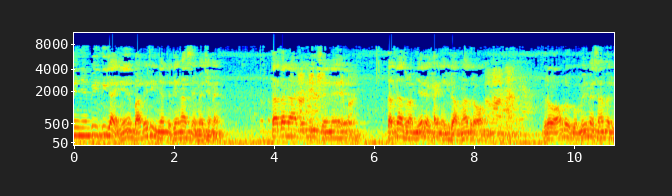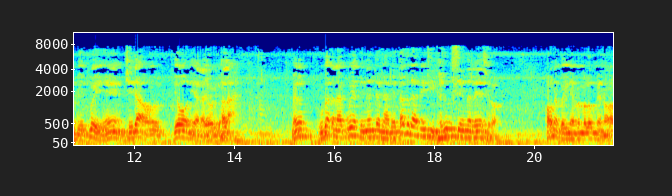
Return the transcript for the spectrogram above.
င်ញင်ပြီးသိလိုက်ရင်ဗာဒိဋ္ဌိညာတည်ငါဆင်မဲ့ထင်တယ်တတ္တဒဒိဋ္ဌိဆင်တယ်တတ္တဆိုတာမြဲတဲ့ခိုင်နေယူတာမလားတော်မှန်ပါဗျာ တော်အောင်လို့ကိုမေးမဲ့ဆမ်းမဲ့လူတွေတွေ့ရင်ဖြေတတ်အောင်လို့ပြောနေရတာရောဟုတ်လားမင်းဝိပဿနာကိုယ့်ရဲ့သင်္นานတက်လာတယ်တတ္တဒဒိဋ္ဌိဘယ်လိုဆင်တယ်လဲဆိုတော့ဟောင်းတဲ့ပိန်နဲ့မလုံးနဲ့နော်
